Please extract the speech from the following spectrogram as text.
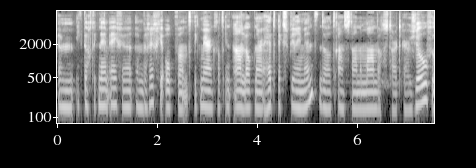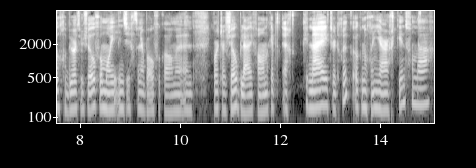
Um, ik dacht ik neem even een berichtje op, want ik merk dat in aanloop naar het experiment, dat aanstaande maandag start, er zoveel gebeurt, er zoveel mooie inzichten naar boven komen. En ik word daar zo blij van. Ik heb het echt knijterdruk, ook nog een jarig kind vandaag.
